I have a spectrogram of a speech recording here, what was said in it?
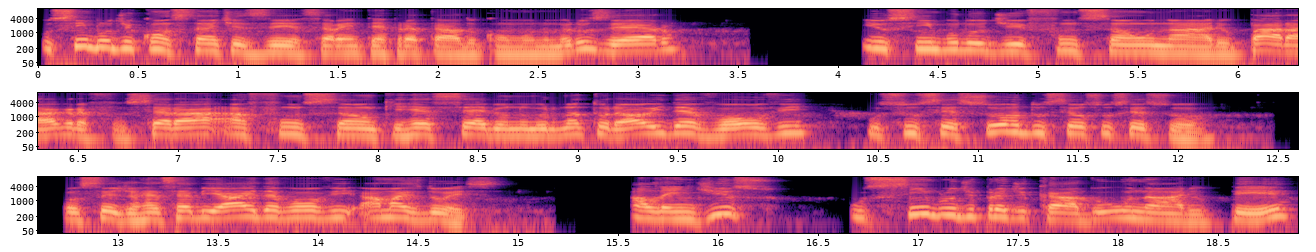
O símbolo de constante z será interpretado como o número zero, e o símbolo de função unário parágrafo será a função que recebe um número natural e devolve o sucessor do seu sucessor. Ou seja, recebe a e devolve a mais 2. Além disso, o símbolo de predicado unário p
